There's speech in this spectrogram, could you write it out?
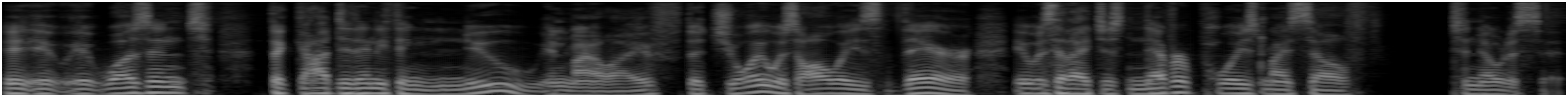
It, it, it, wasn't that God did anything new in my life. The joy was always there. It was that I just never poised myself to notice it.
